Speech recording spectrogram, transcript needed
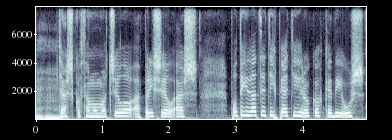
Mhm. Ťažko sa mu močilo a prišiel až po tých 25 rokoch, kedy už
